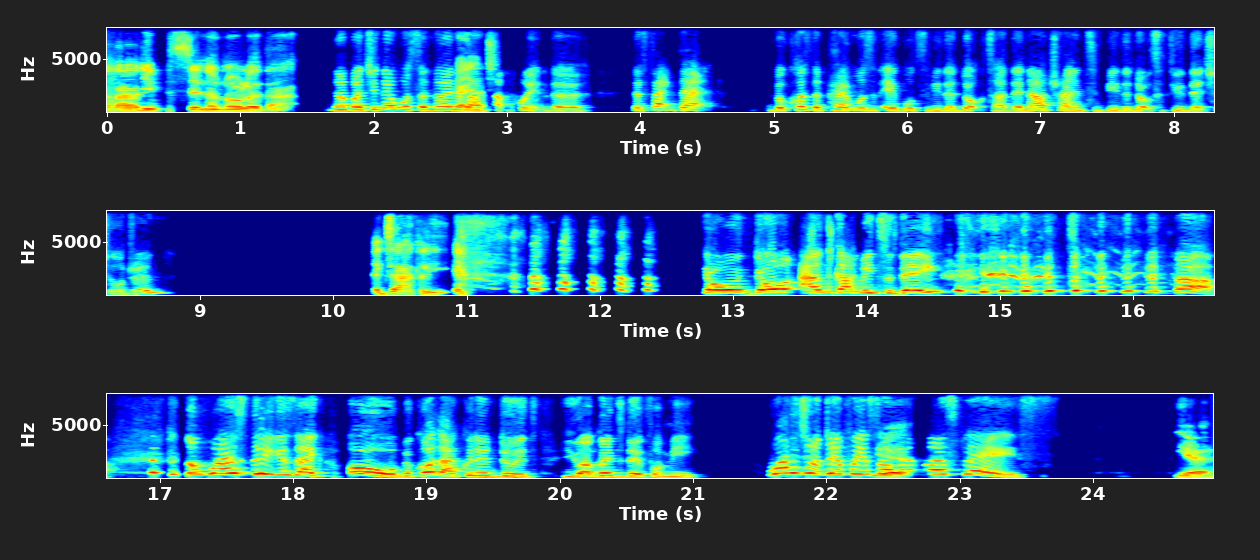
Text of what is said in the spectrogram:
study medicine and all of that. No, but you know what's annoying about that point though? The fact that because the parent wasn't able to be the doctor, they're now trying to be the doctor through their children. Exactly. Don't don't anger me today. the worst thing is like, oh, because I couldn't do it, you are going to do it for me. Why did you not do it for yourself in the first place? yeah,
